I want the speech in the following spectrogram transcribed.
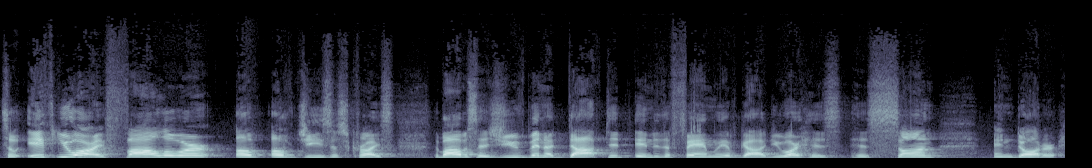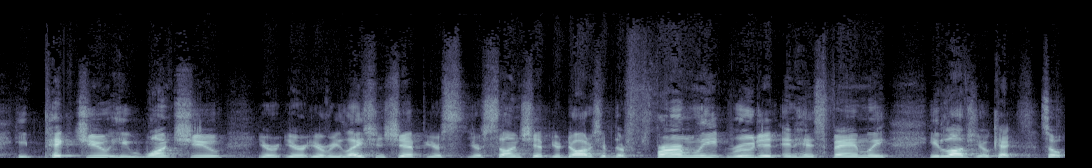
So, if you are a follower of, of Jesus Christ, the Bible says you've been adopted into the family of God. You are his, his son and daughter. He picked you, He wants you. Your, your, your relationship, your, your sonship, your daughtership, they're firmly rooted in His family. He loves you. Okay, so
